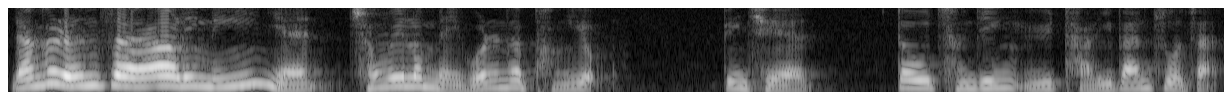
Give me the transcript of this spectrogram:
两个人在2001年成为了美国人的朋友，并且都曾经与塔利班作战，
